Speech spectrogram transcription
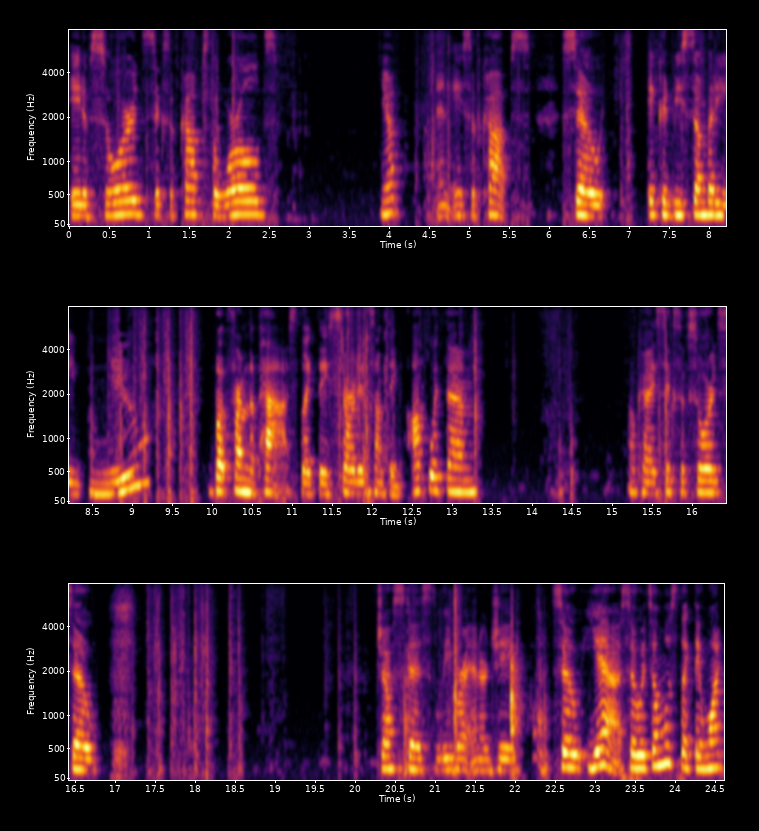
Eight of Swords. Six of Cups. The world. Yep. And Ace of Cups. So it could be somebody new but from the past, like they started something up with them. Okay, Six of Swords. So justice, Libra energy. So yeah, so it's almost like they want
